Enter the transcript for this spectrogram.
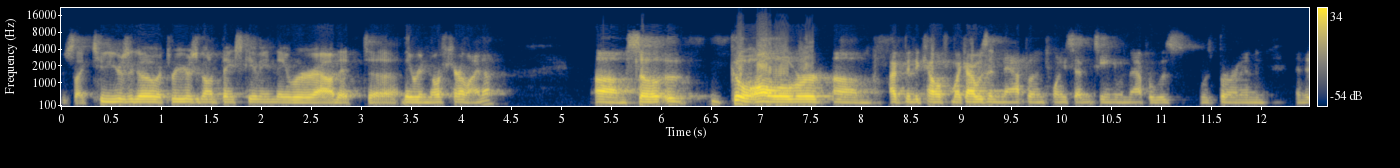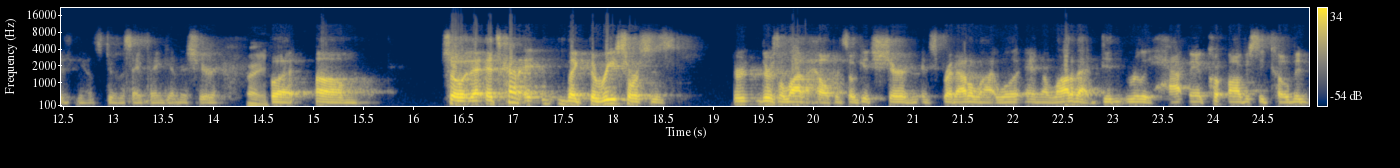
was like two years ago or three years ago on Thanksgiving. They were out at, uh, they were in North Carolina. Um, so uh, go all over. Um, I've been to California. Like I was in Napa in 2017 when Napa was was burning, and it, you know it's doing the same thing again this year. Right. but um, so that, it's kind of like the resources there, there's a lot of help and so it gets shared and spread out a lot. Well and a lot of that didn't really happen obviously covid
